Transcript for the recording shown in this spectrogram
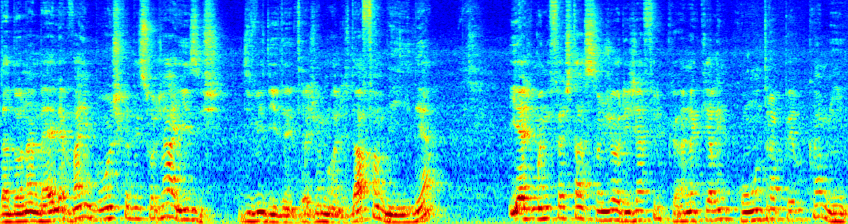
da Dona Amélia, vai em busca de suas raízes, dividida entre as memórias da família e as manifestações de origem africana que ela encontra pelo caminho.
